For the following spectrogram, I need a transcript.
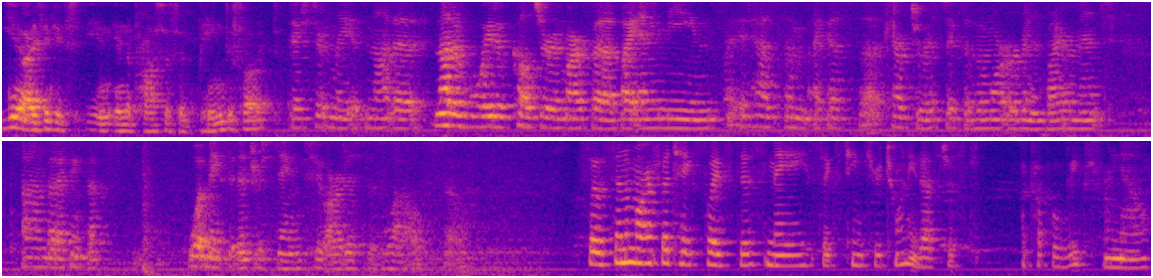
you know, I think it's in, in the process of being defined. There certainly is not a not a void of culture in Marfa by any means. It has some, I guess, uh, characteristics of a more urban environment, um, but I think that's what makes it interesting to artists as well. So. So Cinemarfa takes place this May 16 through 20. That's just a couple of weeks from now.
